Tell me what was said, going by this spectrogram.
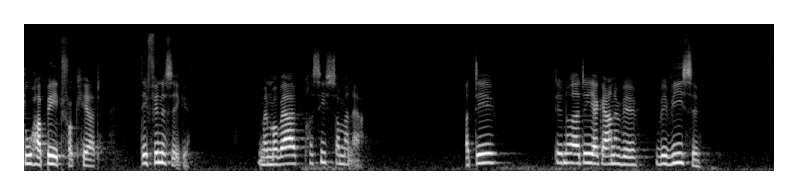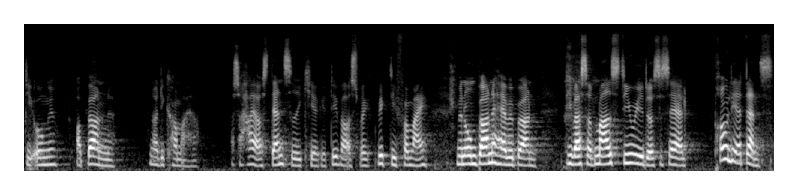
du har bedt forkert. Det findes ikke. Man må være præcis som man er. Og det, det er noget af det, jeg gerne vil, vil vise de unge og børnene, når de kommer her. Og så har jeg også danset i kirke. Det var også vigtigt for mig. Men nogle børnehavebørn, de var sådan meget stive i det, og så sagde jeg, prøv lige at danse.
